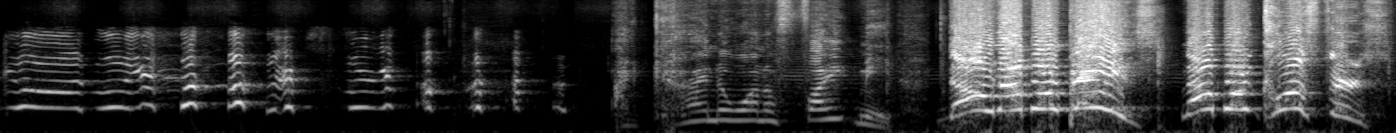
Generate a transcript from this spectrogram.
god, look there's three kind of want to fight me. No, no more bees! No more clusters!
